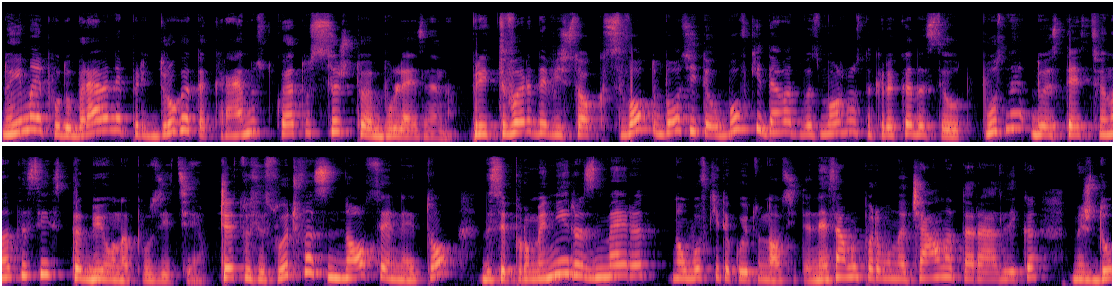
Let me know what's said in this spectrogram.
но има и подобряване при другата крайност, която също е болезнена. При твърде висок свод, босите обувки дават възможност на крака да се отпусне до естествената си стабилна позиция. Често се случва с носенето да се промени размерът на обувките, които носите. Не само първоначалната разлика между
